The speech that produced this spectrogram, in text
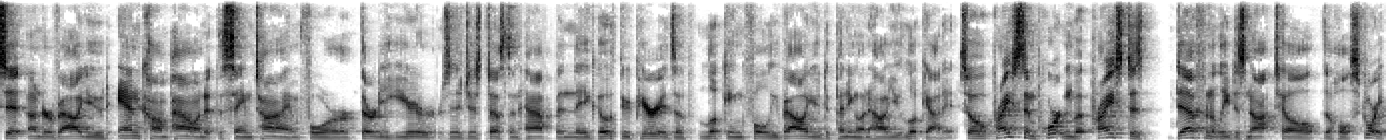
sit undervalued and compound at the same time for 30 years years. It just doesn't happen. They go through periods of looking fully valued depending on how you look at it. So price is important, but price does definitely does not tell the whole story.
